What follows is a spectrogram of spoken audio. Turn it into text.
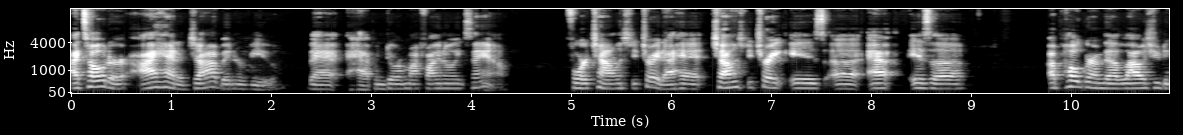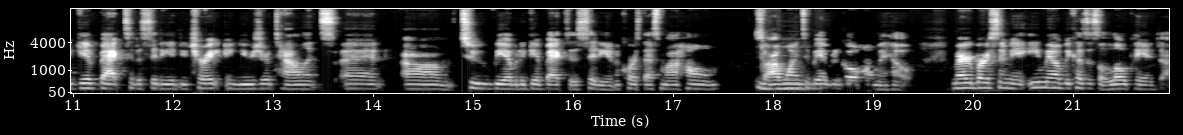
I told her I had a job interview that happened during my final exam for Challenge Detroit. I had Challenge Detroit is a is a a program that allows you to give back to the city of Detroit and use your talents and um, to be able to give back to the city. And of course, that's my home. So mm-hmm. I wanted to be mm-hmm. able to go home and help. Mary Bird sent me an email because it's a low paying job.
